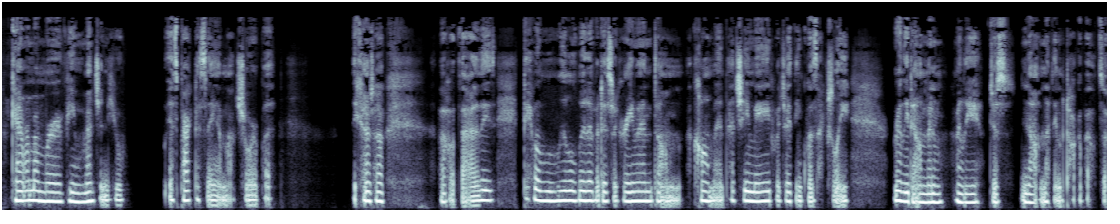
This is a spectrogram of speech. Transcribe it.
I can't remember if he mentioned he is practicing, I'm not sure, but they kind of talk about that. They, they have a little bit of a disagreement on a comment that she made, which I think was actually really dumb and really just not nothing to talk about. So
